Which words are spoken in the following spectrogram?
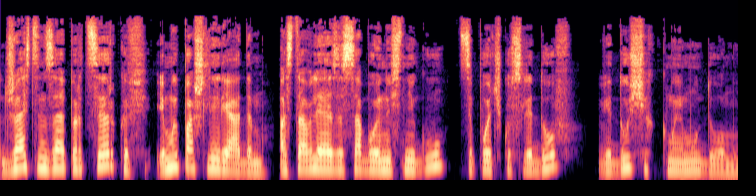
Джастин запер церковь, и мы пошли рядом, оставляя за собой на снегу цепочку следов, ведущих к моему дому.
